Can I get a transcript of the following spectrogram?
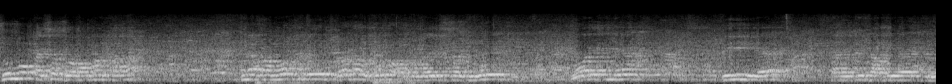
सुबह कैसा जवाब था कि हम लोग ने ब्रदर को अपनाए संगे वाई किया बी है ताकि डाबी है कि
